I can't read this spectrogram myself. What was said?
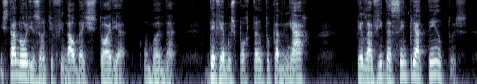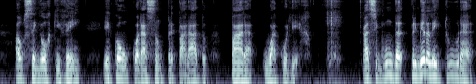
está no horizonte final da história humana Devemos, portanto, caminhar pela vida sempre atentos ao Senhor que vem e com o coração preparado para o acolher. A segunda, primeira leitura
